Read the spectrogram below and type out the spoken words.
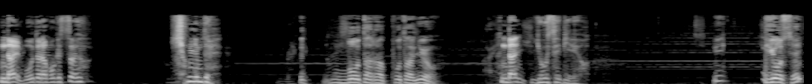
날 못 알아보겠어요? 형님들, 못 알아보다니요. 난 요셉이에요. 요셉?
